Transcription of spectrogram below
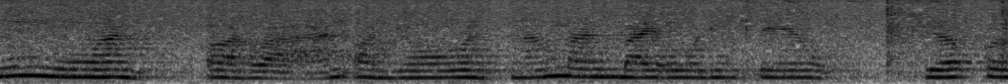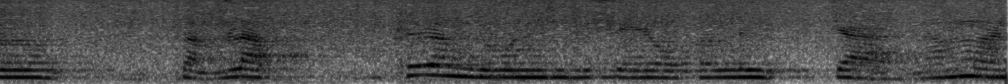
นุ่มนวล อ่อนหวาน อ่อนโยน น้ำมันไบโอดีเซล เชื้อเพลิงสำหรับเครื่องยนต์ดีเซลผลิตจากน้ำมัน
